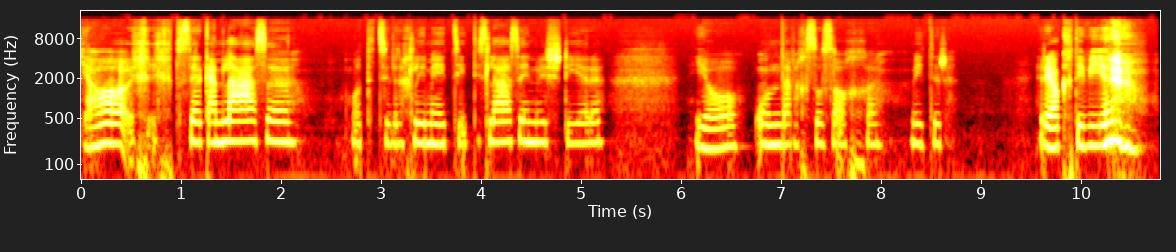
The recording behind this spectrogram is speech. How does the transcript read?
ja, ich, ich sehr gerne lesen. Ich wollte jetzt wieder ein bisschen mehr Zeit ins Lesen investieren. Ja, und einfach so Sachen wieder reaktivieren.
